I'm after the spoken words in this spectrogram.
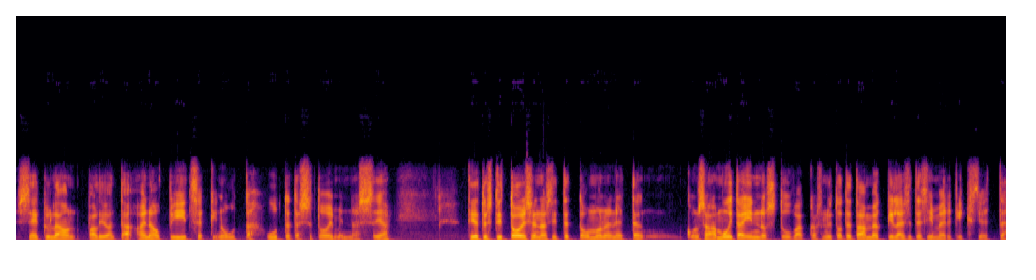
se kyllä on paljon, että aina oppii itsekin uutta, uutta tässä toiminnassa. Ja tietysti toisena sitten tuommoinen, että kun saa muita innostua, vaikka nyt otetaan mökkiläiset esimerkiksi, että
